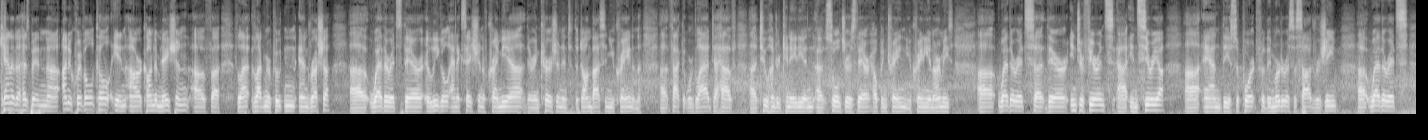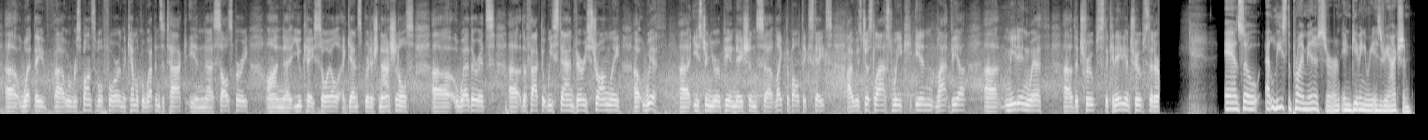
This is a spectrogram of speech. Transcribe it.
Canada has been uh, unequivocal in our condemnation of uh, Vladimir Putin and Russia, uh, whether it's their illegal annexation of Crimea, their incursion into the Donbass in Ukraine, and the uh, fact that we're glad to have uh, 200 Canadian uh, soldiers there helping train Ukrainian armies. Whether it's their interference in Syria Uh, and the support for the murderous Assad regime, uh, whether it's uh, what they were responsible for in the chemical weapons attack in Salisbury on UK soil against British nationals, whether it's the fact that we stand very strongly with uh, Eastern European nations uh, like the Baltic states. I was just last week in Latvia uh, meeting with uh, the troops, the Canadian troops that are. And so, at least the prime minister, in giving his reaction,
